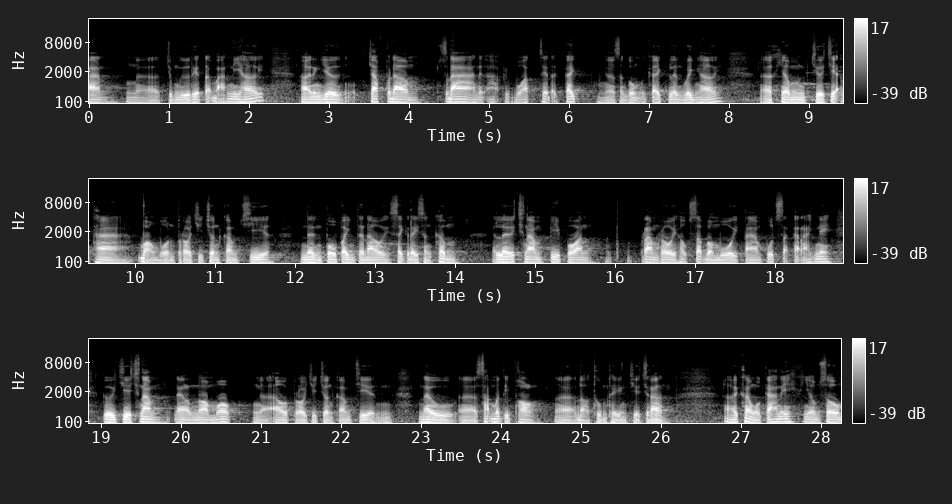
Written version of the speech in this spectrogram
បានជំងឺរាតត្បាតនេះហើយហើយនឹងយើងចាប់ផ្ដើមស្ដារនិងអភិវឌ្ឍសេដ្ឋកិច្ចសង្គមវិកិច្ចឡើងវិញហើយខ្ញុំជឿជាក់ថាបងប្អូនប្រជាជនកម្ពុជានឹងពោពេញទៅដោយសេចក្តីសង្ឃឹមលើឆ្នាំ 2566តាមពុទ្ធសករាជនេះគឺជាឆ្នាំដែលនាំមកឲ្យប្រជាជនកម្ពុជានៅសមិទ្ធផលដ៏ធំធេងជាច្រើនហើយក្នុងឱកាសនេះខ្ញុំសូម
